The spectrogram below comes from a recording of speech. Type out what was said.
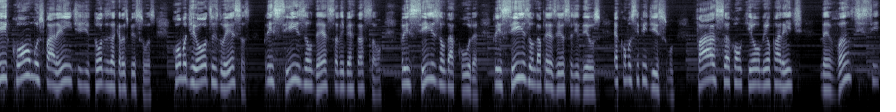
e como os parentes de todas aquelas pessoas, como de outras doenças, precisam dessa libertação, precisam da cura, precisam da presença de Deus. É como se pedíssemos: faça com que o meu parente levante-se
